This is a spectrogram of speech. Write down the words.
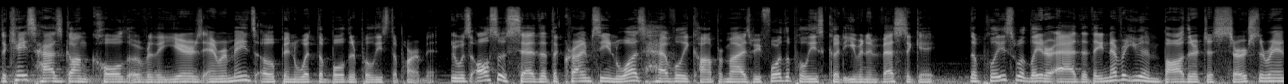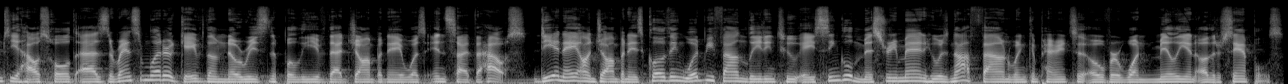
The case has gone cold over the years and remains open with the Boulder Police Department. It was also said that the crime scene was heavily compromised before the police could even investigate. The police would later add that they never even bothered to search the Ramsey household as the ransom letter gave them no reason to believe that JonBenét was inside the house. DNA on JonBenét's clothing would be found leading to a single mystery man who was not found when comparing to over 1 million other samples.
